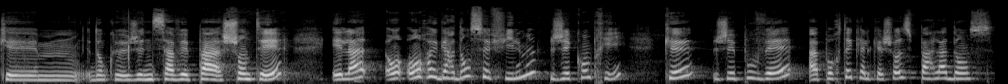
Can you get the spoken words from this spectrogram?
Que donc je ne savais pas chanter. Et là, en, en regardant ce film, j'ai compris que je pouvais apporter quelque chose par la danse.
